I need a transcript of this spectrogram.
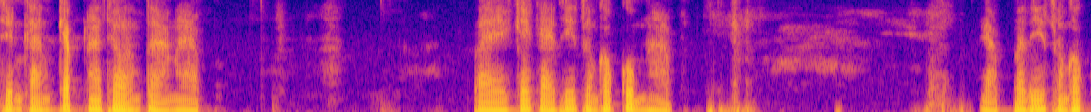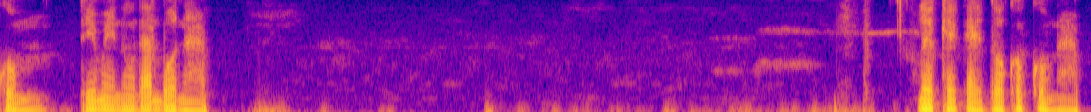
เช่นการแคปหน้าจอต่างๆนะครับ ไปแก้ไขที่ส่วนควบคุมนะครับนะครับไปที่ส่วนควบคุมที่เมนูด้านบนนะครับเลือกแก้ไขตัวควบคุมนะครับ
